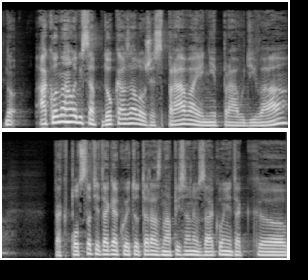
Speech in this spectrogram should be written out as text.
No Ako náhle by sa dokázalo, že správa je nepravdivá, tak v podstate tak, ako je to teraz napísané v zákone, tak e,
